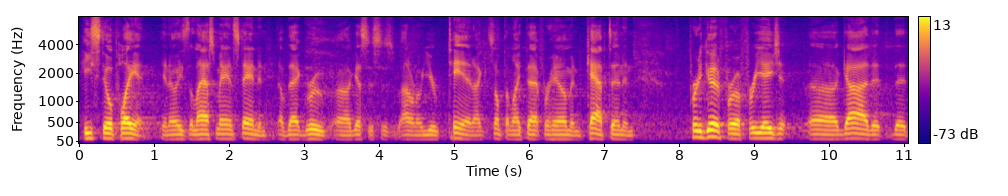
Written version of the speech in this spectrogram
he's still playing. You know, he's the last man standing of that group. Uh, I guess this is I don't know year 10, like, something like that for him, and captain, and pretty good for a free agent uh, guy that that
